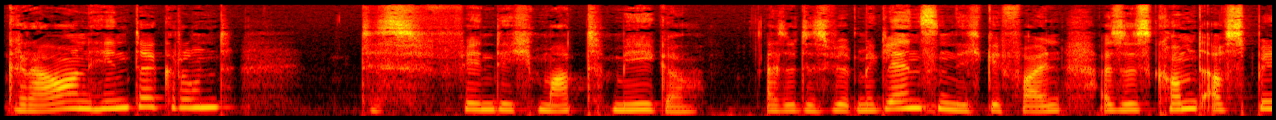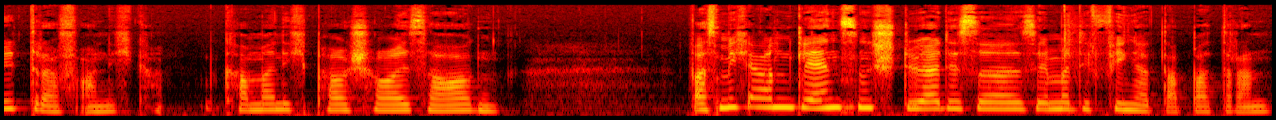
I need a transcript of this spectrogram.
grauen Hintergrund. Das finde ich matt mega. Also das wird mir glänzend nicht gefallen. Also es kommt aufs Bild drauf an. Ich kann, kann man nicht pauschal sagen. Was mich an Glänzen stört, ist, äh, ist immer die Fingertapper dran.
